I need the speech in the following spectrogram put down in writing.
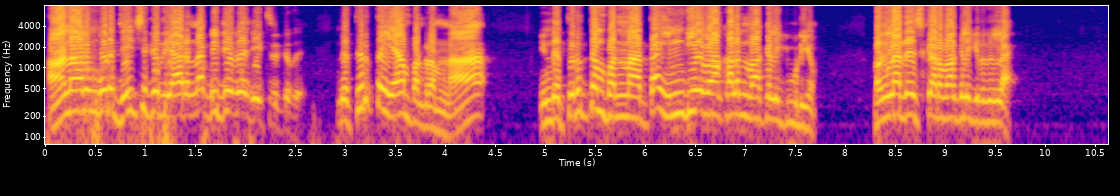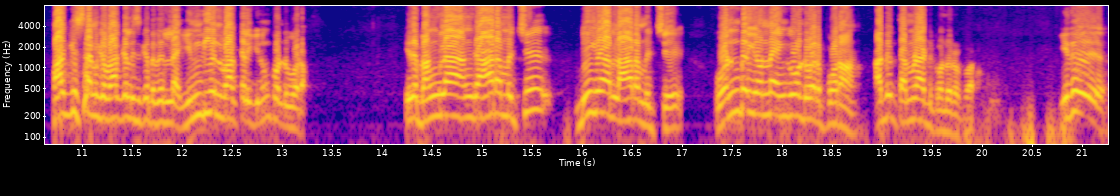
ஆனாலும் கூட ஜெயிச்சிருக்கிறது யாருன்னா பிஜேபி தான் ஜெயிச்சிருக்குது. இந்த திருத்தம் ஏன் பண்றோம்னா இந்த திருத்தம் பண்ணாதான் இந்திய வாக்காளன் வாக்களிக்க முடியும். பங்களாதேஷ்கார வாக்களிக்கிறது இல்ல. பாகிஸ்தானுக்கு வாக்களிக்கிறது இல்ல. இந்தியன் வாக்களிக்கணும் கொண்டு போறோம். இதை பங்களா அங்க ஆரம்பிச்சு பீகார்ல ஆரம்பிச்சு ஒன் பை ஒன்னா எங்க கொண்டு வர போறோம் அது தமிழ்நாட்டுக்கு கொண்டு வர போறோம். இது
